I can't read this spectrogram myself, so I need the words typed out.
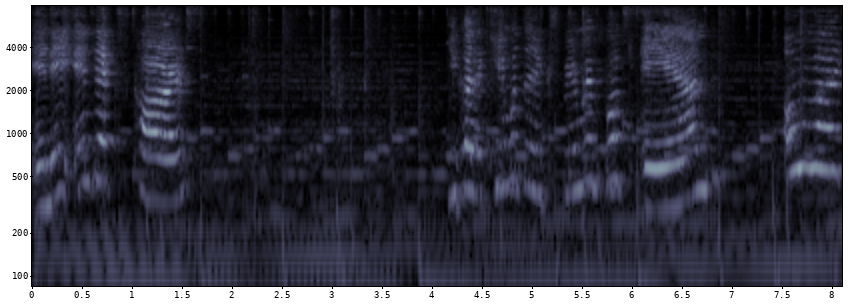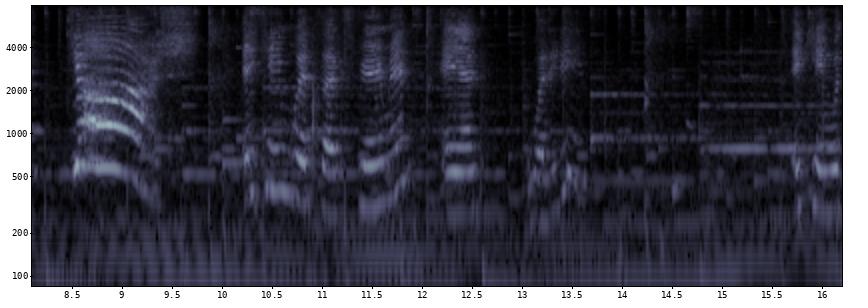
and a index card. You guys, it came with an experiment book and oh my gosh! It came with the experiment and what it is. It came with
